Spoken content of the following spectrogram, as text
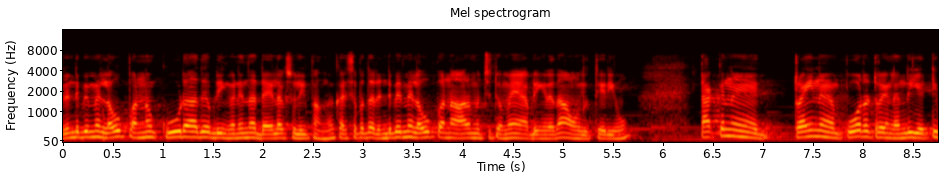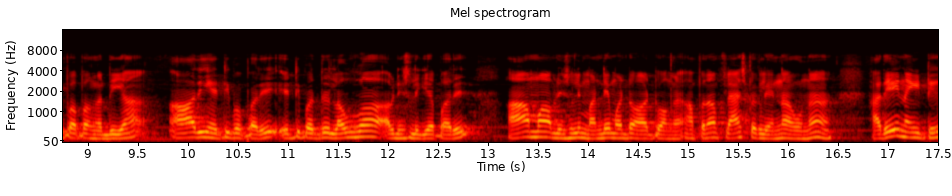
ரெண்டு பேருமே லவ் பண்ணக்கூடாது அப்படிங்கிறது தான் டைலாக் சொல்லியிருப்பாங்க. கடைசி பார்த்தா ரெண்டு பேருமே லவ் பண்ண ஆரம்பிச்சிட்டோமே அப்படிங்கிறது தான் அவங்களுக்கு தெரியும். டக்குன்னு ட்ரெயினை போகிற ட்ரெயின்லேருந்து எட்டி பார்ப்பாங்க. தியா ஆதியும் எட்டி பார்ப்பாரு. எட்டி பார்த்து லவ்வா அப்படின்னு சொல்லி கேட்பாரு. ஆமாம் அப்படின்னு சொல்லி மண்டே மட்டும் ஆட்டுவாங்க. அப்போ தான் ஃப்ளாஷ்பேக்கில் என்ன ஆகும்னா அதே நைட்டு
